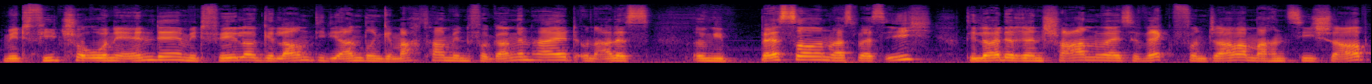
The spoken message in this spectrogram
mit Feature ohne Ende, mit Fehler gelernt, die die anderen gemacht haben in der Vergangenheit und alles irgendwie besser und was weiß ich. Die Leute rennen scharenweise weg von Java, machen C-Sharp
